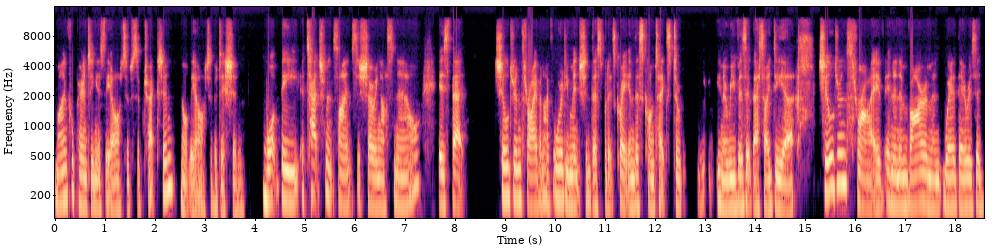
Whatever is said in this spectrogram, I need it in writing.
mindful parenting is the art of subtraction, not the art of addition what the attachment science is showing us now is that children thrive and i've already mentioned this but it's great in this context to you know revisit that idea. Children thrive in an environment where there is a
